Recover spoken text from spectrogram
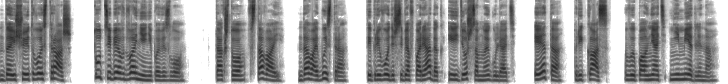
Да еще и твой страж. Тут тебе вдвойне не повезло. Так что вставай, давай быстро. Ты приводишь себя в порядок и идешь со мной гулять. «Это приказ. Выполнять немедленно»,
